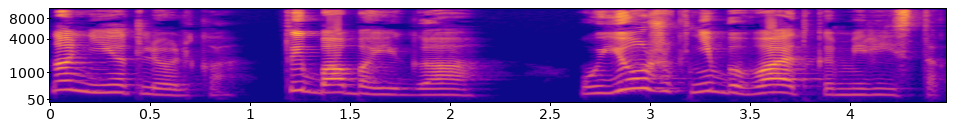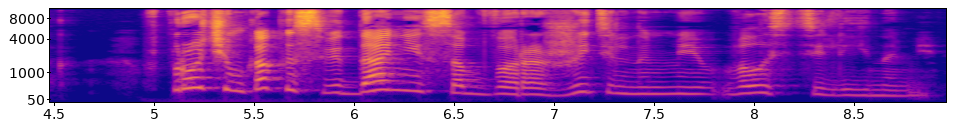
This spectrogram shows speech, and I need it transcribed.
Но нет, Лёлька, ты баба-яга. У ежик не бывает камеристок. Впрочем, как и свиданий с обворожительными властелинами.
